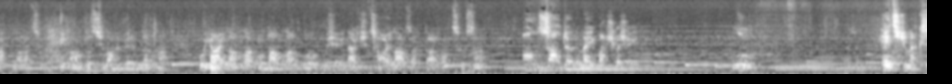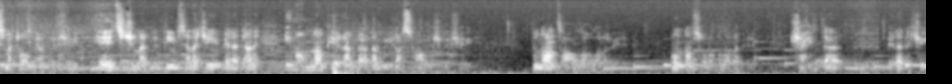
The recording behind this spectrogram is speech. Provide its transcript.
qapılar açılır. Bir anda silahı verirlər ona. O yaylaqlar, o dağlar, o şeylər ki, çaylar, zadlar var, çıxırsan, azad ölmək başqa şeydir. Bu heç kimə qismət olmayan bir şeydir. Heç kimə deyim sənə ki, belə də yəni imamdan, peyğəmbərdən miras qalmış bir şeydir. Bunu ancaq Allah onlara verib. Ondan sonra bunlara verib. Şəhidlər e, belə də ki,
